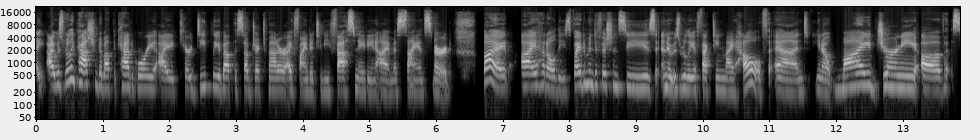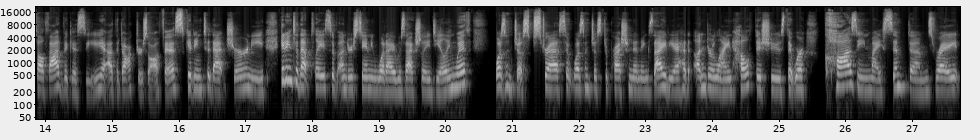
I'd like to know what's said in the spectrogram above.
I, I was really passionate about the category. I care deeply about the subject matter. I find it to be fascinating. I'm a science nerd. But I had all these vitamin deficiencies and it was really affecting my health. And, you know, my journey of self advocacy at the doctor's office, getting to that journey, getting to that place of understanding what I was actually dealing with wasn't just stress, it wasn't just depression and anxiety. I had underlying health issues that were causing my symptoms, right?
